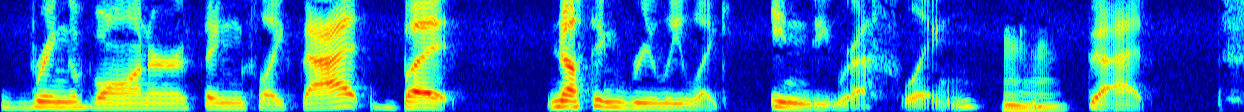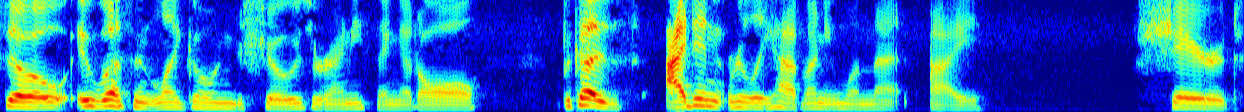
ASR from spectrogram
Ring of Honor, things like that, but nothing really like indie wrestling hmm that so it wasn't like going to shows or anything at all because I didn't really have anyone that I shared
